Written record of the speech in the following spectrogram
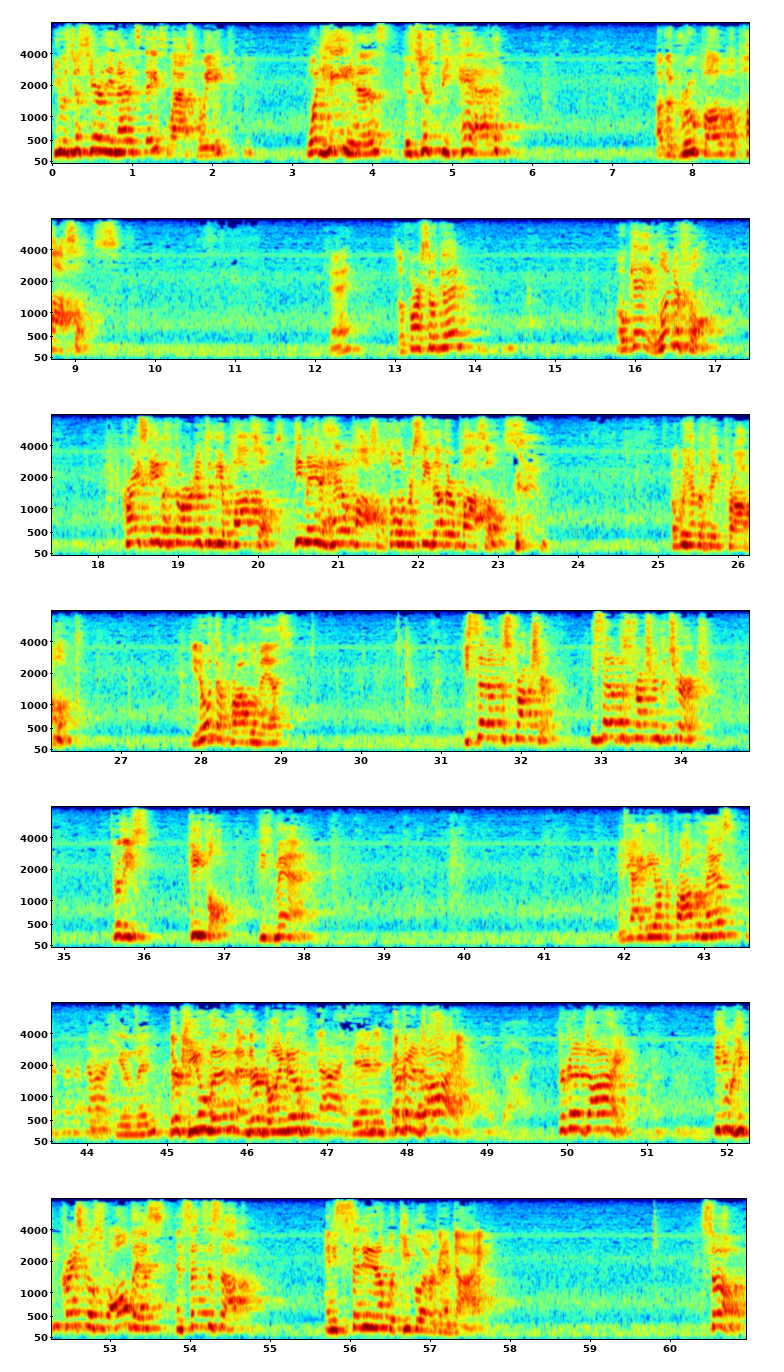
He was just here in the United States last week. What he is, is just the head of the group of apostles. Okay? So far, so good? Okay, wonderful. Christ gave authority to the apostles. He made a head apostle to oversee the other apostles. But we have a big problem. You know what that problem is? He set up the structure. He set up the structure of the church through these people, these men. Any idea what the problem is? They're gonna die. They're human. They're human and they're going to Die. Sin and they're going to die. Die. They're going to die. He, he, Christ goes through all this and sets this up, and he's setting it up with people that are going to die. So,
